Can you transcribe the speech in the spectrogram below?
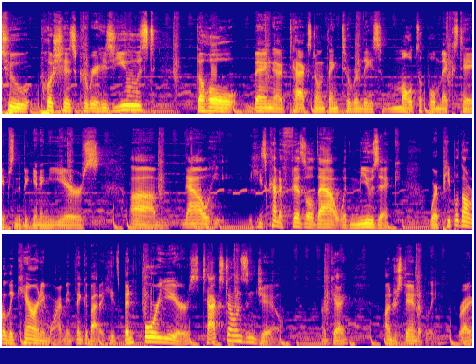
to push his career. He's used the whole Banga Taxstone thing to release multiple mixtapes in the beginning years. Um, now he, he's kind of fizzled out with music where people don't really care anymore. I mean, think about it. It's been four years. Taxstone's in jail. Okay. Understandably, right?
